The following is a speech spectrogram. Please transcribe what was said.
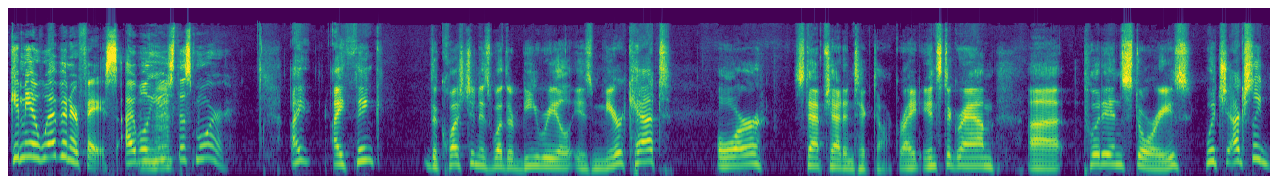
give me a web interface. I will mm-hmm. use this more. I I think the question is whether Be Real is Meerkat or Snapchat and TikTok, right? Instagram uh, put in stories, which actually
